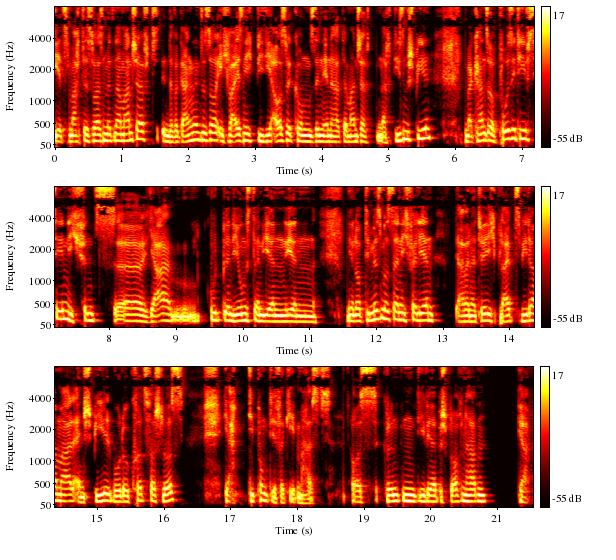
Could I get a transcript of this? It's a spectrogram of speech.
jetzt macht es was mit einer Mannschaft in der vergangenen Saison. Ich weiß nicht, wie die Auswirkungen sind innerhalb der Mannschaft nach diesem Spiel. Man kann es auch positiv sehen. Ich finde es äh, ja gut, wenn die Jungs dann ihren ihren ihren Optimismus dann nicht verlieren. Aber natürlich bleibt es wieder mal ein Spiel, wo du kurz vor Schluss ja die Punkte vergeben hast aus Gründen, die wir besprochen haben. Ja,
